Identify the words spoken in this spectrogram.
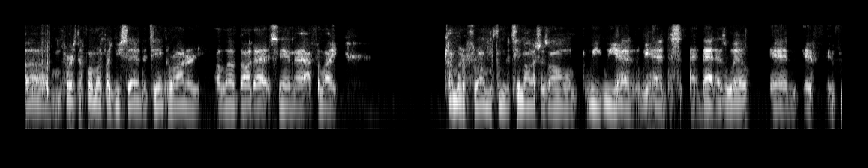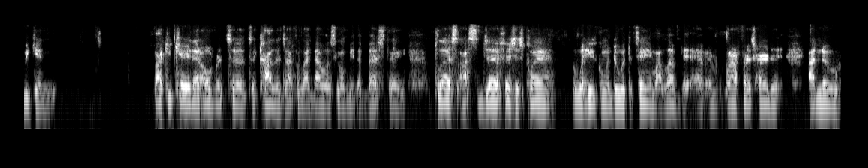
um, first and foremost like you said the team camaraderie. I loved all that seeing that. I feel like coming from from the team I was on, we we had we had this, that as well. And if if we can, if I could carry that over to to college, I feel like that was going to be the best thing. Plus, I Jedd Fisch's plan, what he was going to do with the team, I loved it. And when I first heard it, I knew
